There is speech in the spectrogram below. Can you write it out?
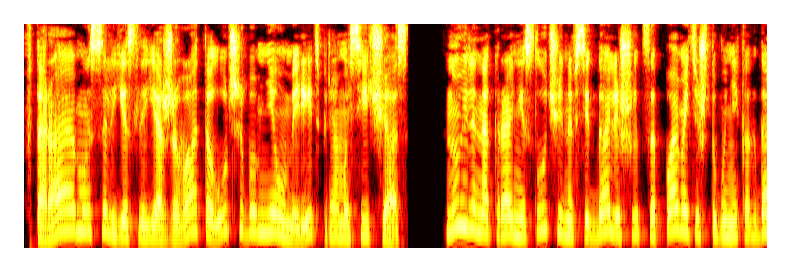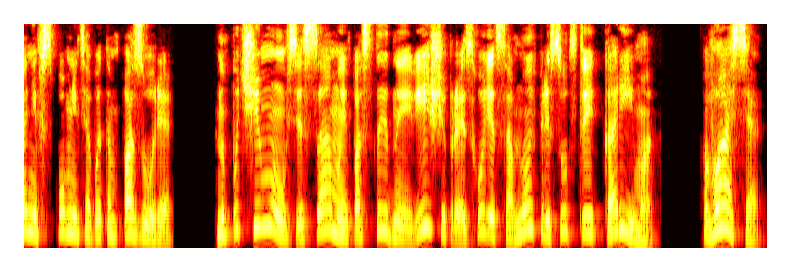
Вторая мысль, если я жива, то лучше бы мне умереть прямо сейчас. Ну или на крайний случай навсегда лишиться памяти, чтобы никогда не вспомнить об этом позоре. Но почему все самые постыдные вещи происходят со мной в присутствии Карима? Вася!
